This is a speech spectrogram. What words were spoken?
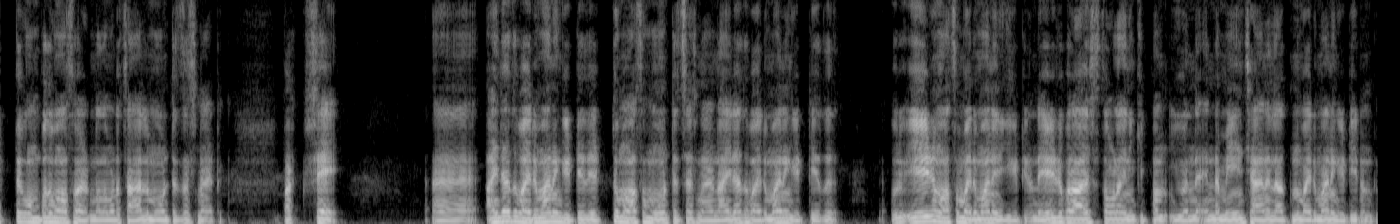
എട്ട് ഒമ്പത് മാസമായിട്ടുണ്ട് നമ്മുടെ ചാനൽ മോണിറ്റൈസേഷൻ ആയിട്ട്. പക്ഷേ അതിന്റെ അകത്ത് വരുമാനം കിട്ടിയത് എട്ട് മാസം മോണിറ്റൈസേഷൻ ആയതുകൊണ്ട് അതിന്റെ അകത്ത് വരുമാനം കിട്ടിയത് ഒരു ഏഴ് മാസം വരുമാനം എനിക്ക് കിട്ടിയിട്ടുണ്ട്. ഏഴ് പ്രാവശ്യത്തോളം എനിക്കിപ്പം എന്റെ എന്റെ മെയിൻ ചാനലിനകത്ത് നിന്ന് വരുമാനം കിട്ടിയിട്ടുണ്ട്.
